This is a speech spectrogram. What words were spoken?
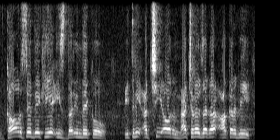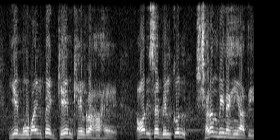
गौर से देखिए इस दरिंदे को। इतनी अच्छी और नेचुरल जगह आकर भी ये मोबाइल पे गेम खेल रहा है और इसे बिल्कुल शर्म भी नहीं आती।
